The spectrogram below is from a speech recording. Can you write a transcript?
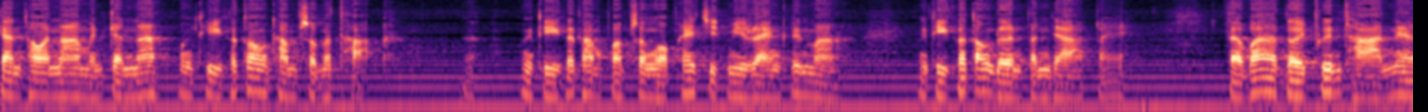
การภาวนาเหมือนกันนะบางทีก็ต้องทำสมถะบางทีก็ทำความสงบให้จิตมีแรงขึ้นมาบางทีก็ต้องเดินปัญญาไป แต่ว่าโดยพื้นฐานเนี่ย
